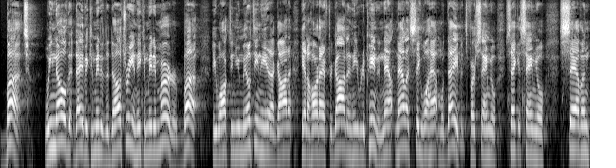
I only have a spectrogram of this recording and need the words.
But we know that David committed adultery and he committed murder, but he walked in humility and he had a, God, he had a heart after God and he repented. Now, now let's see what happened with David. 1 Samuel, 2 Samuel 7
